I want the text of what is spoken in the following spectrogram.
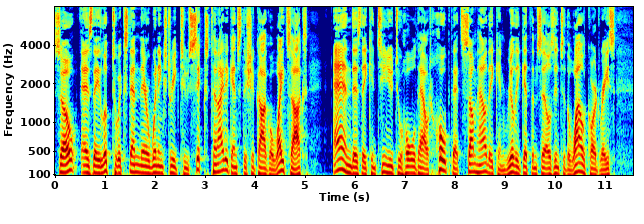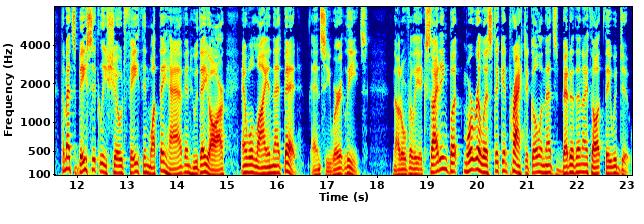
So, as they look to extend their winning streak to six tonight against the Chicago White Sox, and as they continue to hold out hope that somehow they can really get themselves into the wild card race, the Mets basically showed faith in what they have and who they are and will lie in that bed and see where it leads. Not overly exciting, but more realistic and practical, and that's better than I thought they would do.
